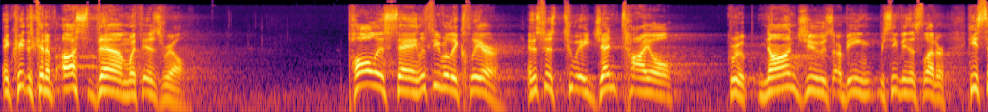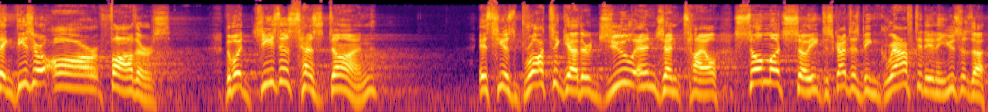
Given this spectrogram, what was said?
And create this kind of us them with Israel. Paul is saying, let's be really clear, and this is to a Gentile group. Non Jews are being receiving this letter. He's saying, these are our fathers. That what Jesus has done is he has brought together Jew and Gentile, so much so, he describes as being grafted in. He uses a,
